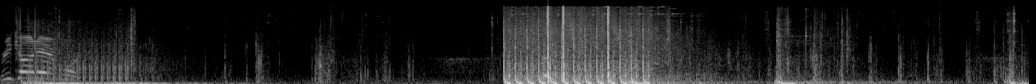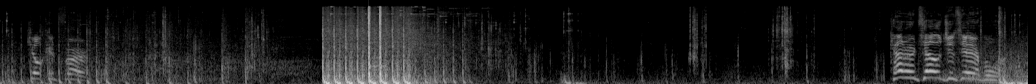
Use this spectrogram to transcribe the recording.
Recon airborne. Kill confirmed. Counterintelligence airborne.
